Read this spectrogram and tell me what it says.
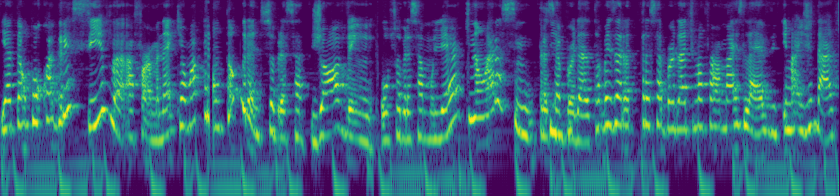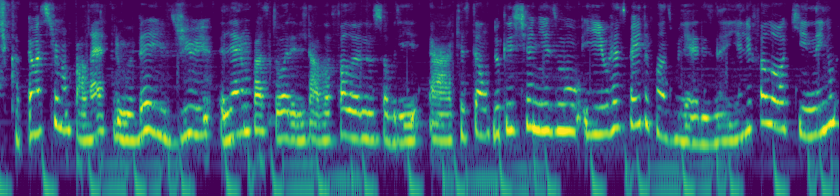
e até um pouco agressiva a forma, né? Que é uma pressão tão grande sobre essa jovem ou sobre essa mulher que não era assim pra Sim. ser abordada. Talvez era pra ser abordada de uma forma mais leve e mais didática. Eu assisti uma palestra uma vez de. Ele era um pastor, ele estava falando sobre a questão do cristianismo e o respeito com as mulheres, né? E ele falou que nenhuma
